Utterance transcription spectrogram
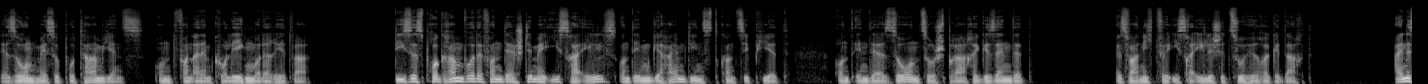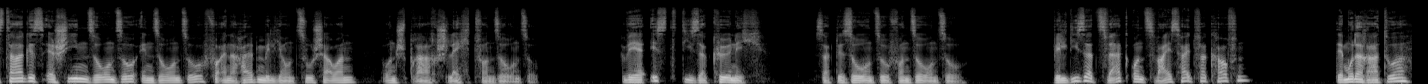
der Sohn Mesopotamiens, und von einem Kollegen moderiert war. Dieses Programm wurde von der Stimme Israels und dem Geheimdienst konzipiert und in der So und so Sprache gesendet. Es war nicht für israelische Zuhörer gedacht. Eines Tages erschien so und so in so und so vor einer halben Million Zuschauern und sprach schlecht von so und so. Wer ist dieser König? sagte so und so von so und so. Will dieser Zwerg uns Weisheit verkaufen? Der Moderator,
